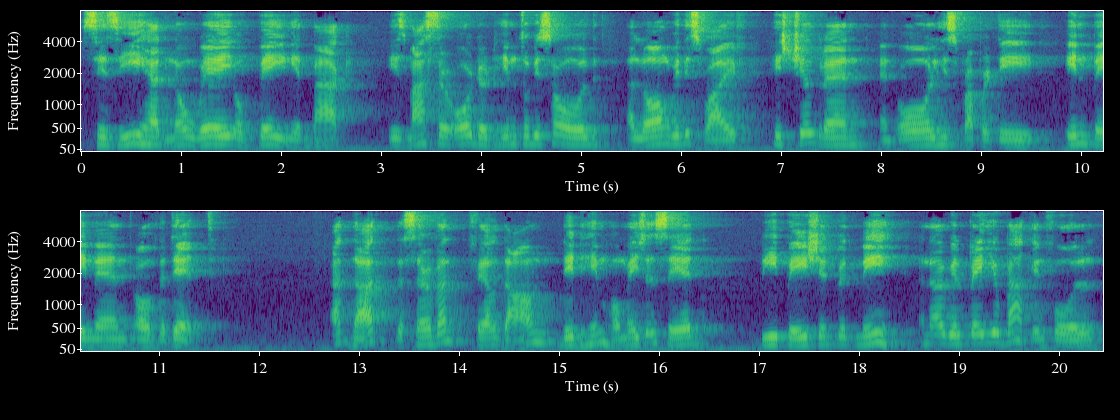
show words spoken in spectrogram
Since he had no way of paying it back, his master ordered him to be sold along with his wife, his children, and all his property in payment of the debt. At that, the servant fell down, did him homage, and said, Be patient with me, and I will pay you back in full.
